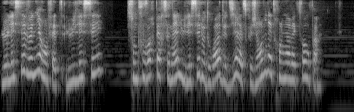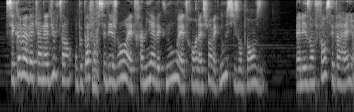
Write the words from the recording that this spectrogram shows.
le laisser venir en fait, lui laisser son pouvoir personnel, lui laisser le droit de dire est-ce que j'ai envie d'être en lien avec toi ou pas? C'est comme avec un adulte, hein. on peut pas forcer des gens à être amis avec nous, à être en relation avec nous s'ils n'ont pas envie. Mais les enfants, c'est pareil,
